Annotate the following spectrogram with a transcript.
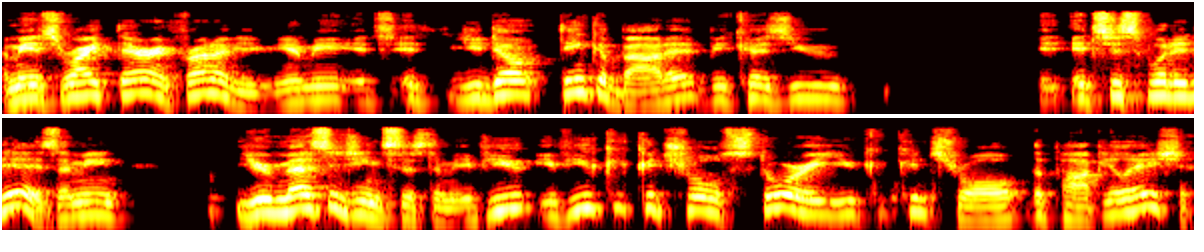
I mean, it's right there in front of you. I mean, it's it, you don't think about it because you, it, it's just what it is. I mean, your messaging system. If you if you could control story, you can control the population.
